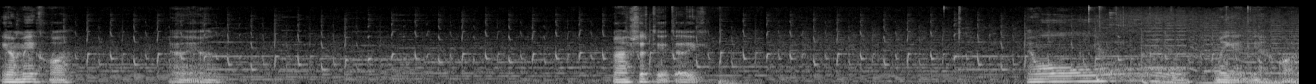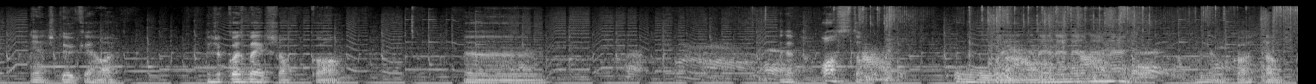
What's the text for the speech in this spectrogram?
Jön még hal. Jöjjön. Már sötétedik. Jó. Még egy ilyen hal. Nyers tőke hal. És akkor azt be is rak a... Ö, de azt a... Ó, ne, ne, ne, ne, ne, ne. Nem akartam.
